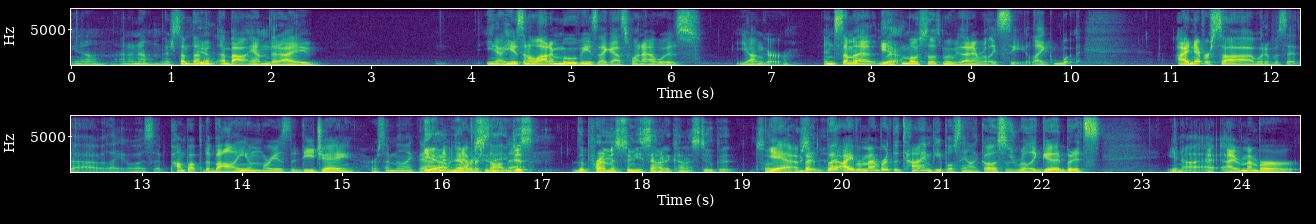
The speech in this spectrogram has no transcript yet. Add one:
You know, I don't know. There's something Yeah. about him that I, you know, he was in a lot of movies. I guess when I was younger, and some of that, Yeah. like most of those movies, I didn't really see. Like, wh- I never saw what it was it uh, like was it Pump Up the Volume where he was the DJ or something like that. Yeah, I I've ne- never, seen saw that. Just the premise to me sounded kind of stupid. So yeah, but but I remember at the time people saying like, "Oh, this is really good," but it's, you know, I, I remember,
